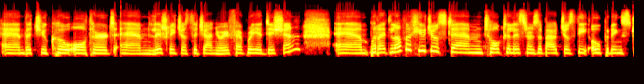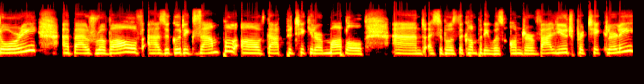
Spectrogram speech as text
um, that you co authored, um, literally just the January, February edition. Um, but I'd love if you just um, talk to listeners about just the opening story about Revolve as a good example of that particular model. And I suppose the company was undervalued, particularly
